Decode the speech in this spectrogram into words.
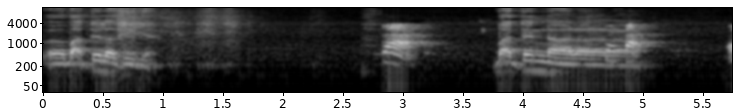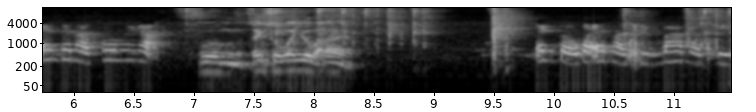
Ờ, bạn tên là gì nhỉ? Dạ, Bạn tên là, là, là, tên là. Em tên là Phương anh ạ. Phương, doanh số bao nhiêu bạn ơi? Danh số của em là 9319.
